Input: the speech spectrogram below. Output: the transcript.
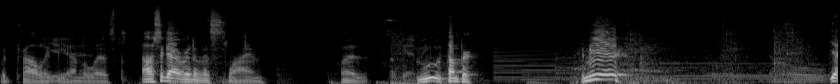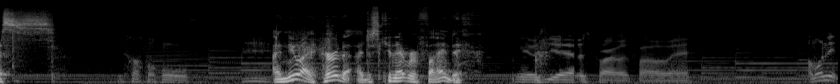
would probably be on the list. I also got rid of a slime. What? Okay. Ooh, Thumper. Come here! No. Yes! No. I knew I heard it, I just can never find it. It was, yeah, it was far, far away. I'm on it.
